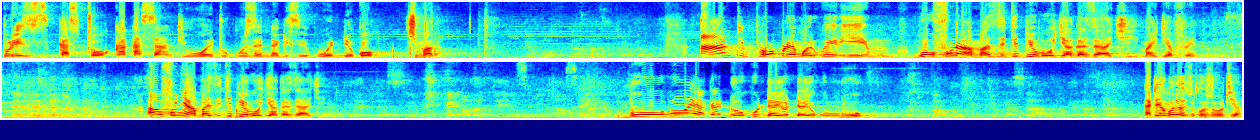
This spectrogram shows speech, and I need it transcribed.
Please kasitokakasa nti wetukuze nagisa ekuweddeko. Kimala anti problemu eriwo eryemu bwofuna amazzi tipi oba ojagazaki my dear friend? Afunye amazzi tipi oba ojagazaki bwoba oyagadde okuddayo ddayo ku lulwo. Kati engoyo ozikoze otya?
